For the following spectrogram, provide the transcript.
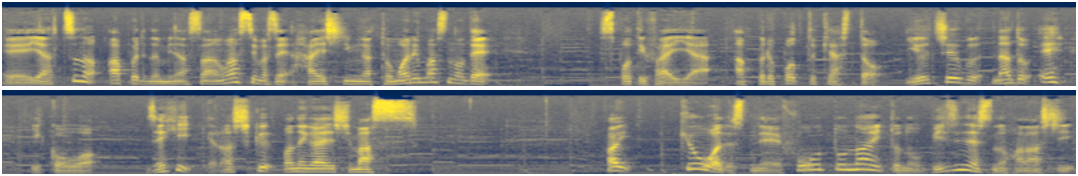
えー、8つのアプリの皆さんはすいません。配信が止まりますので Spotify や Apple Podcast、YouTube などへ移行をぜひよろしくお願いします。はい、今日はですね、フォートナイトのビジネスの話、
